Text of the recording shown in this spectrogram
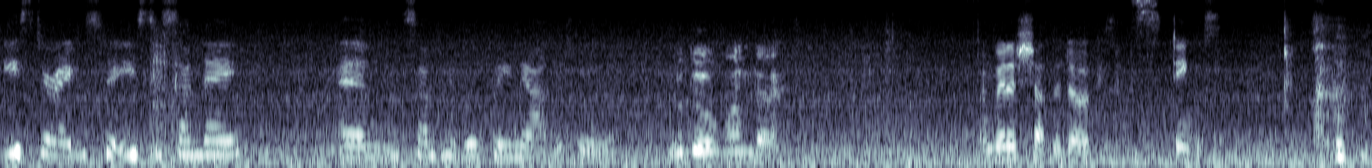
Easter eggs for Easter Sunday and some people clean out the toilet. We'll do it one day. I'm gonna shut the door because it stinks.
